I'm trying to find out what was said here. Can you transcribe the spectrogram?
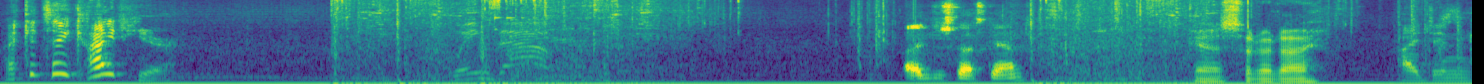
I can take height here. Wings out. I just got scanned. Yeah, so did I. I didn't.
